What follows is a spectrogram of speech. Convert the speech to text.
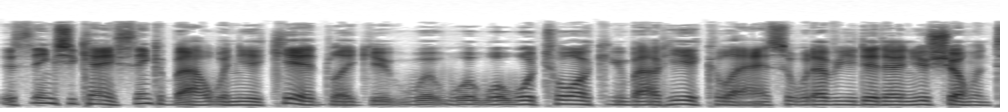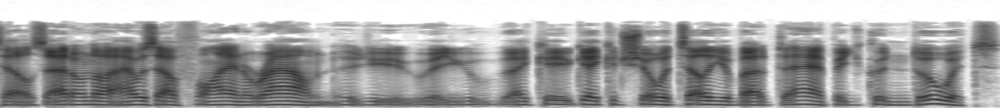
the things you can't think about when you're a kid, like you, what, what we're talking about here, class, or whatever you did on your show and tells. I don't know. I was out flying around. You, you, I could, I could show and tell you about that, but you couldn't do it.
